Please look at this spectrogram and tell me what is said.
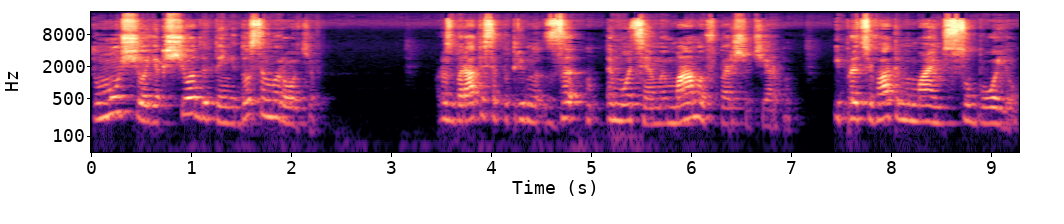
Тому що якщо дитині до 7 років розбиратися потрібно з емоціями мами в першу чергу. І працювати ми маємо з собою.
